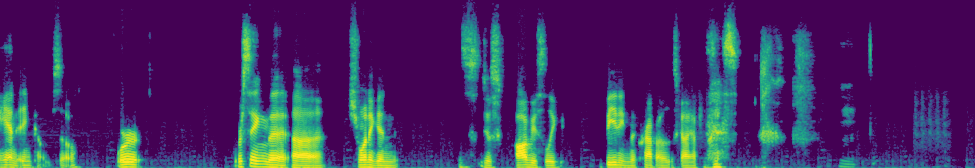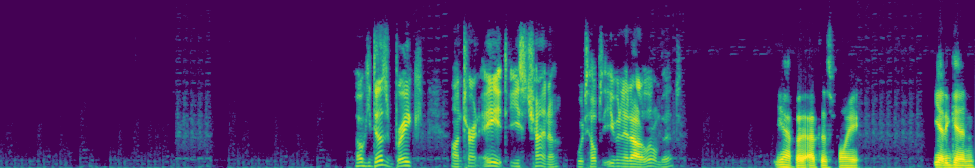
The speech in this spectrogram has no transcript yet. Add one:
and income. So we're we're seeing that uh, Szeweningen is just obviously beating the crap out of this guy after this. Hmm. Oh, he does break on turn 8, East China which helps even it out a little bit. Yeah, but at this point, yet again,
